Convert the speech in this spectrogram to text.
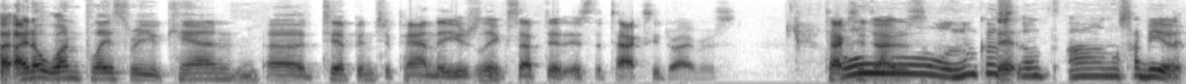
I, know one place where you can mm-hmm. uh, tip in Japan. They usually mm-hmm. accept it is the taxi drivers. Taxi oh, drivers. nunca. They, ah, não sabia.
